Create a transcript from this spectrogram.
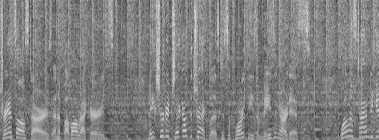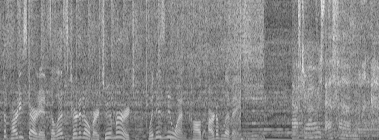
Trance All Stars, and Above All Records. Make sure to check out the track list to support these amazing artists. Well, it's time to get the party started, so let's turn it over to Emerge with his new one called Art of Living. After Hours FM.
